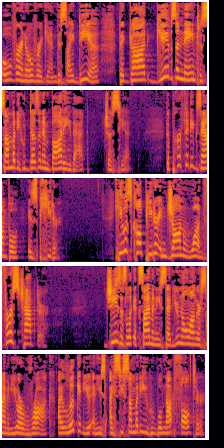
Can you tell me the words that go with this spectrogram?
over and over again this idea that God gives a name to somebody who doesn't embody that just yet. The perfect example is Peter. He was called Peter in John 1, first chapter. Jesus looked at Simon and he said, You're no longer Simon, you are rock. I look at you and you, I see somebody who will not falter,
